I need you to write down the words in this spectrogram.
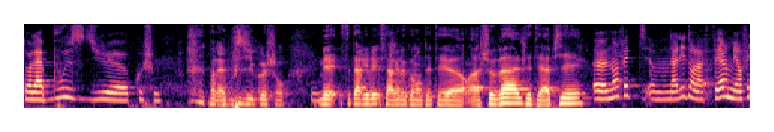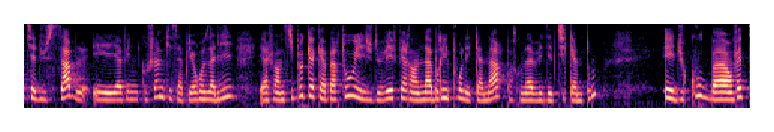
dans la bouse du euh, cochon. Dans la bouse du cochon. Mm. Mais c'est arrivé, c'est arrivé comment? T'étais euh, à cheval, t'étais à pied? Euh, non, en fait, on allait dans la ferme et en fait, il y a du sable et il y avait une cochonne qui s'appelait Rosalie et elle fait un petit peu caca partout et je devais faire un abri pour les canards parce qu'on avait des petits canetons. Et du coup, bah, en fait,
